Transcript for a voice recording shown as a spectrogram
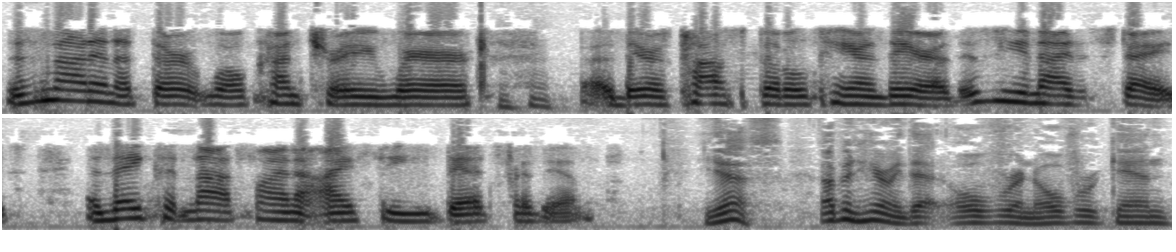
This is not in a third world country where uh, there's hospitals here and there. This is the United States, and they could not find an ICU bed for them. Yes, I've been hearing that over and over again.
